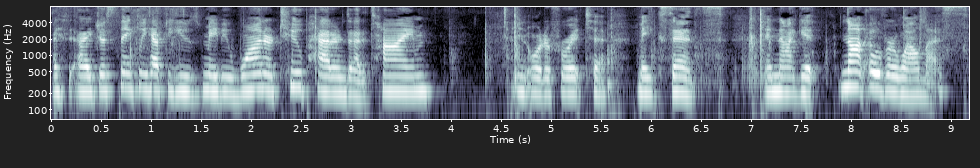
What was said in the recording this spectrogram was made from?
I, I just think we have to use maybe one or two patterns at a time in order for it to make sense and not get, not overwhelm us.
